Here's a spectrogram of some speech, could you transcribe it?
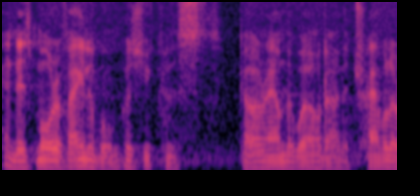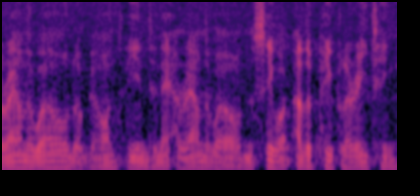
and there's more available because you can go around the world, either travel around the world or go onto the internet around the world and see what other people are eating.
